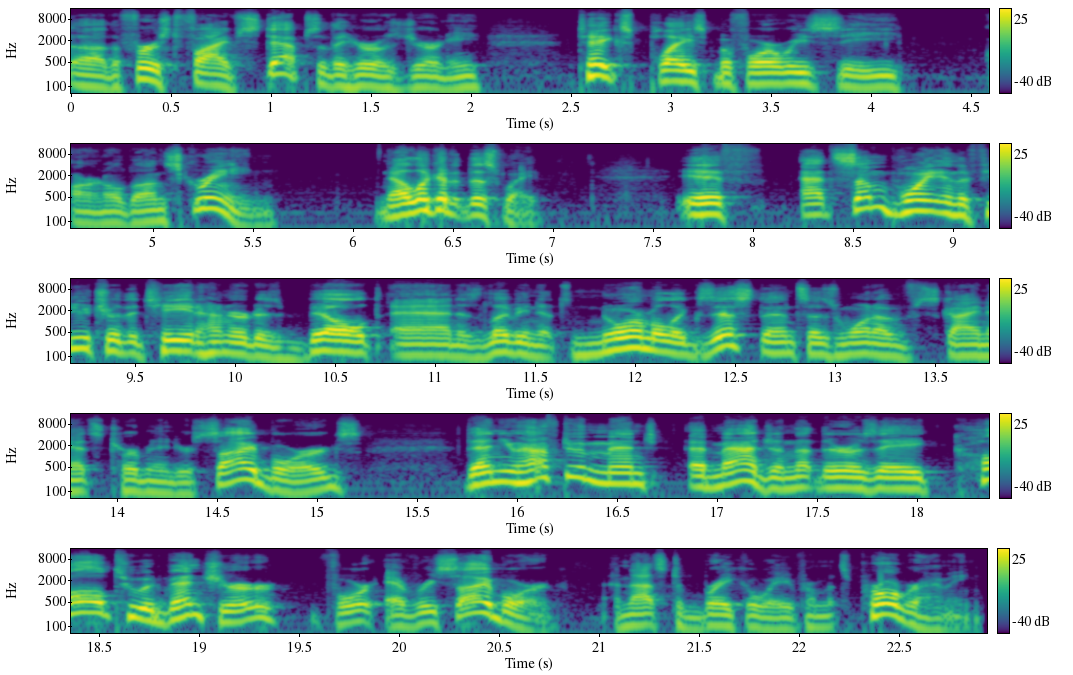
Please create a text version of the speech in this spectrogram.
uh, the first five steps of the hero's journey, takes place before we see Arnold on screen. Now, look at it this way if at some point in the future the T 800 is built and is living its normal existence as one of Skynet's Terminator cyborgs, then you have to imagine that there is a call to adventure for every cyborg, and that's to break away from its programming.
